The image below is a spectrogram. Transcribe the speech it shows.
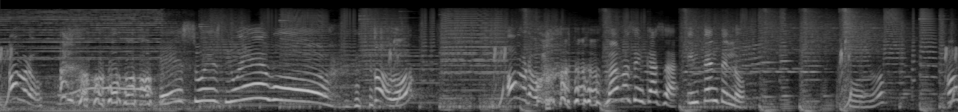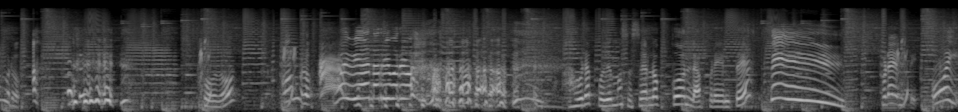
Hombro. Eso es nuevo. Codo. Hombro. Vamos casa, inténtenlo. Codo, hombro. Codo, hombro. Muy bien, arriba, arriba. Ahora podemos hacerlo con la frente. Sí. Frente. Uy.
